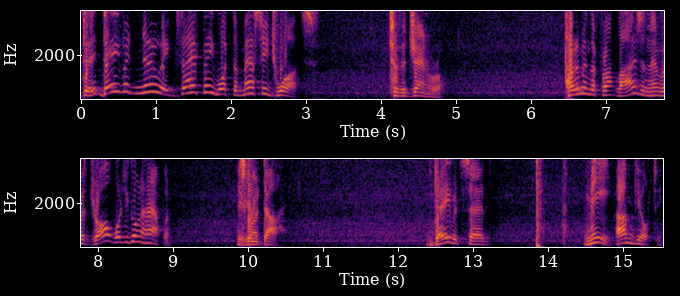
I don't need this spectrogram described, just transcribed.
David knew exactly what the message was to the general. Put him in the front lines and then withdraw. What are you going to happen? He's going to die. David said, Me, I'm guilty.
